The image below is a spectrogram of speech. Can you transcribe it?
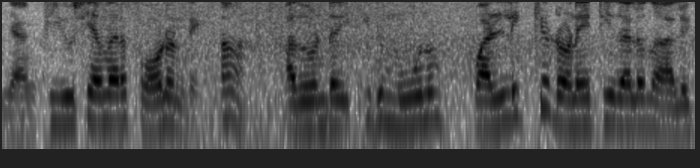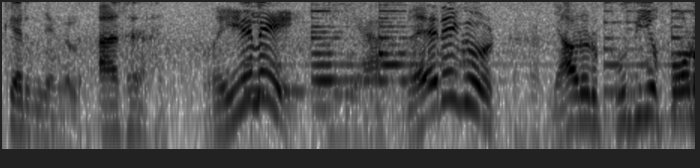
ഞങ്ങൾക്ക് യൂസ് ചെയ്യാൻ വേറെ ഫോൺ ഉണ്ട്. ആ. അതുകൊണ്ട് ഇത് മൂന്നും പള്ളിക്ക് ഡൊണേറ്റ് ചെയ്താലോ എന്ന് ആലോചിക്കായിരുന്നു ഞങ്ങൾ അതെ. റിയലി വെരി ഗുഡ് ഞാനൊരു പുതിയ ഫോൺ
